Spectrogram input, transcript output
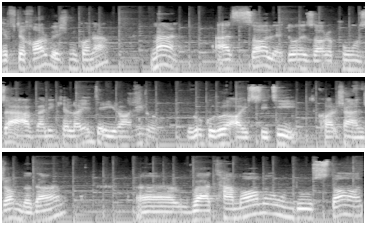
افتخار بهش می‌کنم. من از سال 2015 اولین client ایرانی رو رو گروه ICT کارش انجام دادم و تمام اون دوستان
